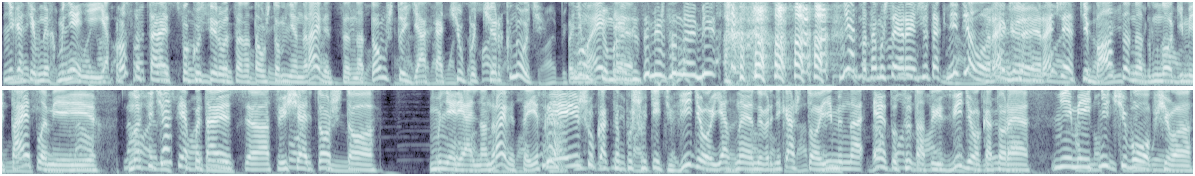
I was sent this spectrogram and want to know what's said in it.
негативных мнений. Я просто стараюсь сфокусироваться на том, что мне нравится, на том, что я хочу подчеркнуть. Ну, в Понимаете? чем разница между нами? Нет, потому что я раньше так не делал. Раньше, раньше я стебался над многими тайтлами, и... Но сейчас я пытаюсь э, освещать то, что мне реально нравится. Если я решу как-то пошутить в видео, я знаю наверняка, что именно эту цитату из видео, которая не имеет ничего общего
